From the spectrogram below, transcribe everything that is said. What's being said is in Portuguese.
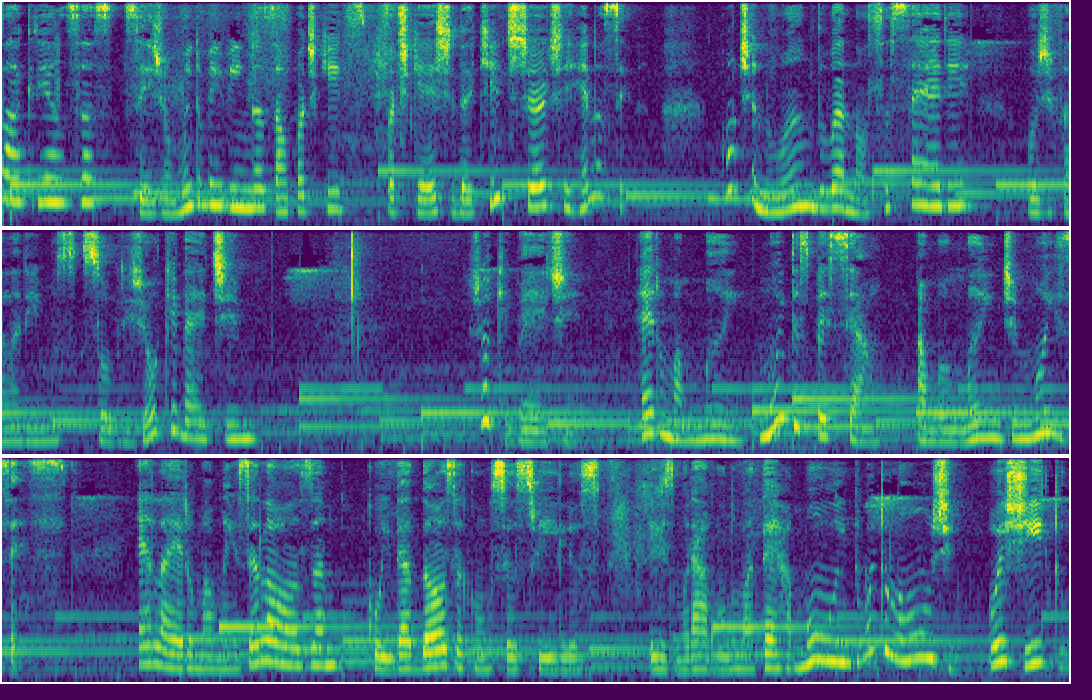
Olá, crianças! Sejam muito bem-vindas ao Podkids, podcast da Kids Church Renascer. Continuando a nossa série, hoje falaremos sobre Joquebede. Joquebede era uma mãe muito especial, a mamãe de Moisés. Ela era uma mãe zelosa, cuidadosa com seus filhos. Eles moravam numa terra muito, muito longe, o Egito,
